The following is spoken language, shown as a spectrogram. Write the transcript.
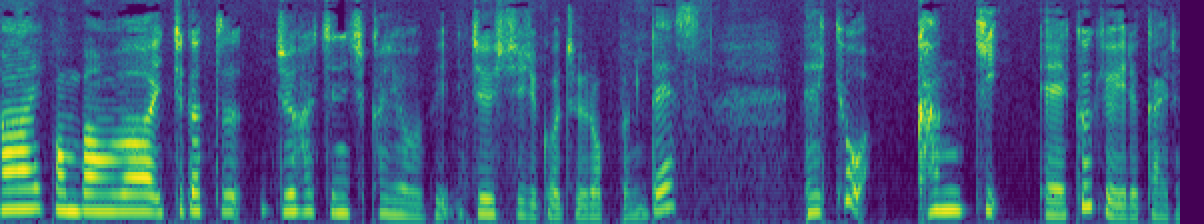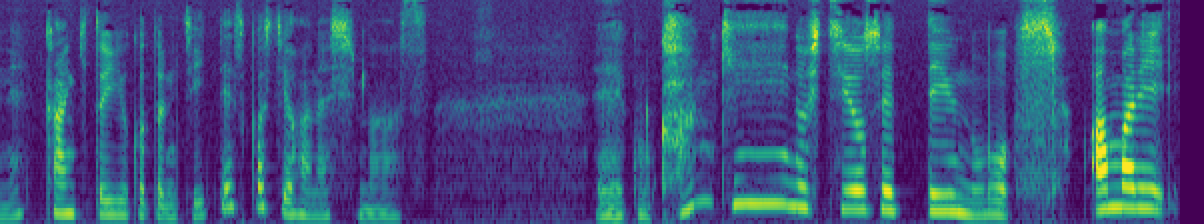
はい、こんばんは。1月18日火曜日17時56分です。えー今日は換気、えー空気を入れ替えるね、換気ということについて少しお話しします。えーこの換気の必要性っていうのをあんまり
